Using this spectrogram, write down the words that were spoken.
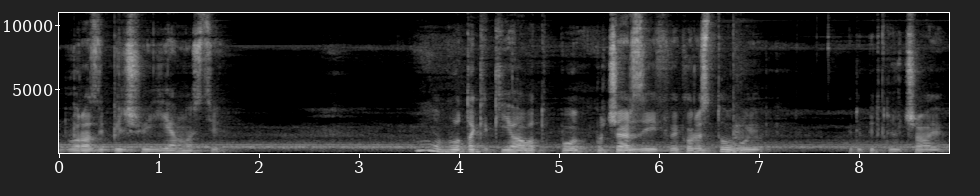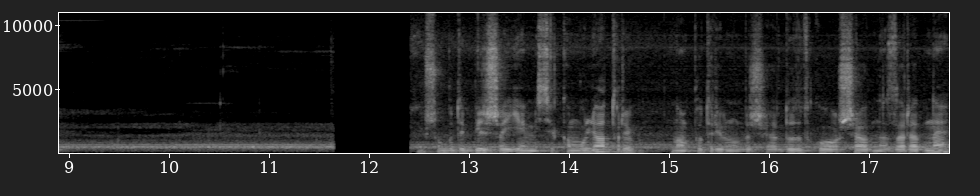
в два рази більшої ємності. Ну, або так як я от по, по черзі їх використовую, підключаю. Якщо буде більша ємність акумуляторів, нам потрібно лише додатково ще одне зарядне,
